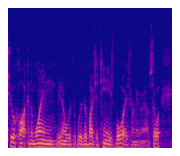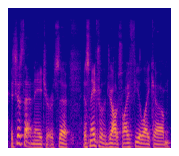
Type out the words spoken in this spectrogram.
two o'clock in the morning, you know, with, with a bunch of teenage boys running around. So it's just that nature. It's the it's nature of the job. So I feel like um,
